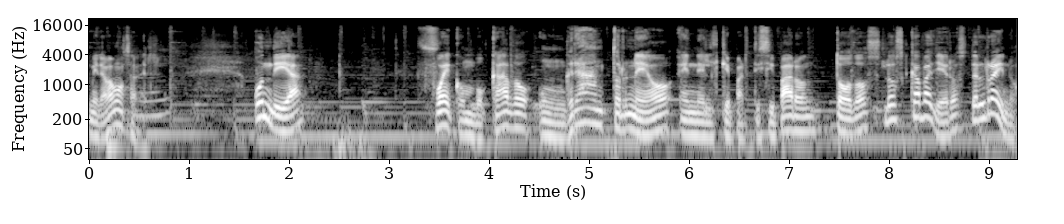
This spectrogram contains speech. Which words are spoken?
Mira, vamos a ver. Un día fue convocado un gran torneo en el que participaron todos los caballeros del reino.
